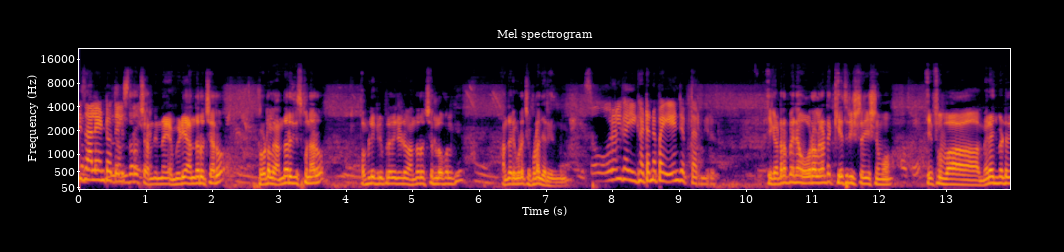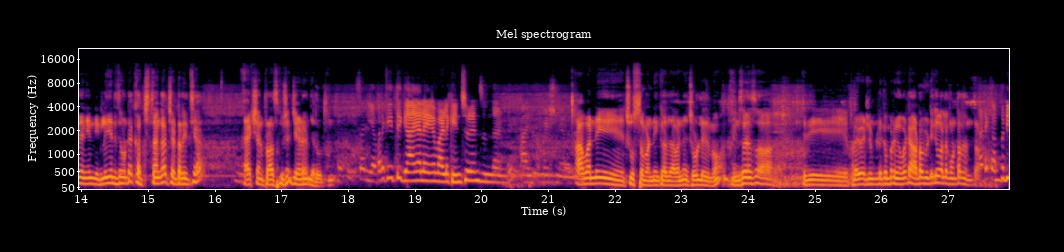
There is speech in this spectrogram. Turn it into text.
నిజాలేంటో తెలుసు అందరూ వచ్చారు. నిన్న మీడియా అందరూ వచ్చారు. టోటల్గా అందరూ తీసుకున్నారు. పబ్లిక్ రిప్రజెంటేటివ్ అందరూ వచ్చారు లోపలికి. అందరికి కూడా చెప్పడం జరిగింది. సో ఓవరాల్గా ఈ ఘటనపై ఏం చెప్తారు మీరు? ఈ ఘటన పైన ఓవరాల్గా అంటే కేసు రిజిస్టర్ చేసినాము. ఇఫ్ మేనేజ్మెంట్ నెగ్లిజెన్స్ ఉంటే ఖచ్చితంగా చట్టరీత్యా యాక్షన్ ప్రాసిక్యూషన్ చేయడం జరుగుతుంది. ఎవరికైతే గాయాలయ్యే వాళ్ళకి ఇన్సూరెన్స్ ఉందండి. ఆ ఇన్ఫర్మేషన్ ఏమన్నా? అవన్నీ చూస్తామండి ఇంకా అవన్నీ చూడలేదు మేము. ఇన్సూరెన్స్ ఇది ప్రైవేట్ లిమిటెడ్ కంపెనీ కాబట్టి ఆటోమేటిక్గా వాళ్ళకి ఉంటుంది అంత. అంటే కంపెనీ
